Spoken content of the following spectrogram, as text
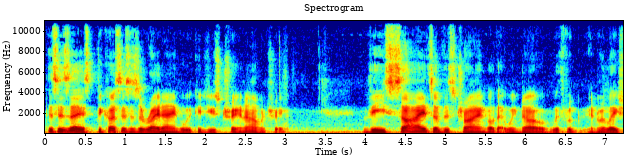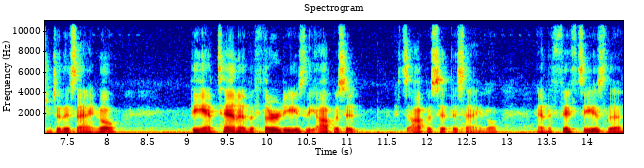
This is a, because this is a right angle, we could use trigonometry. The sides of this triangle that we know with in relation to this angle, the antenna, the 30 is the opposite, it's opposite this angle, and the 50 is the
